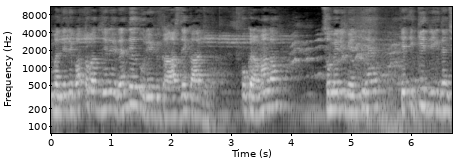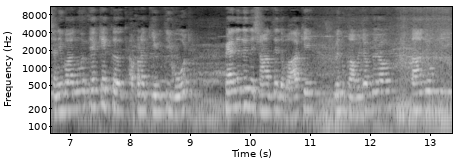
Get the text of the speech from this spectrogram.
ਮਹੱਲੇ ਦੇ ਵੱਧ ਤੋਂ ਵੱਧ ਜਿਹੜੇ ਰਹਿੰਦੇ ਅਧੂਰੇ ਵਿਕਾਸ ਦੇ ਕਾਰਜ ਉਹ ਕਰਾਵਾਂਗਾ। ਸੋ ਮੇਰੀ ਬੇਨਤੀ ਹੈ ਕਿ 21 ਤਰੀਕ ਦਿਨ ਸ਼ਨੀਵਾਰ ਨੂੰ ਇੱਕ ਇੱਕ ਆਪਣਾ ਕੀਮਤੀ ਵੋਟ ਪੈਨ ਦੇ ਨਿਸ਼ਾਨ ਤੇ ਦਬਾ ਕੇ ਮੈਨੂੰ ਕਾਮਯਾਬ ਕਰਾਓ, ਤਾਂ ਜੋ ਕਿ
